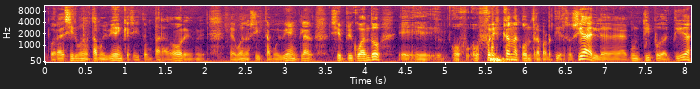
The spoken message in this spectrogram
podrá decir, bueno, está muy bien que exista un parador. Eh, bueno, sí, está muy bien, claro, siempre y cuando ofrezca una contrapartida social, algún tipo de actividad.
